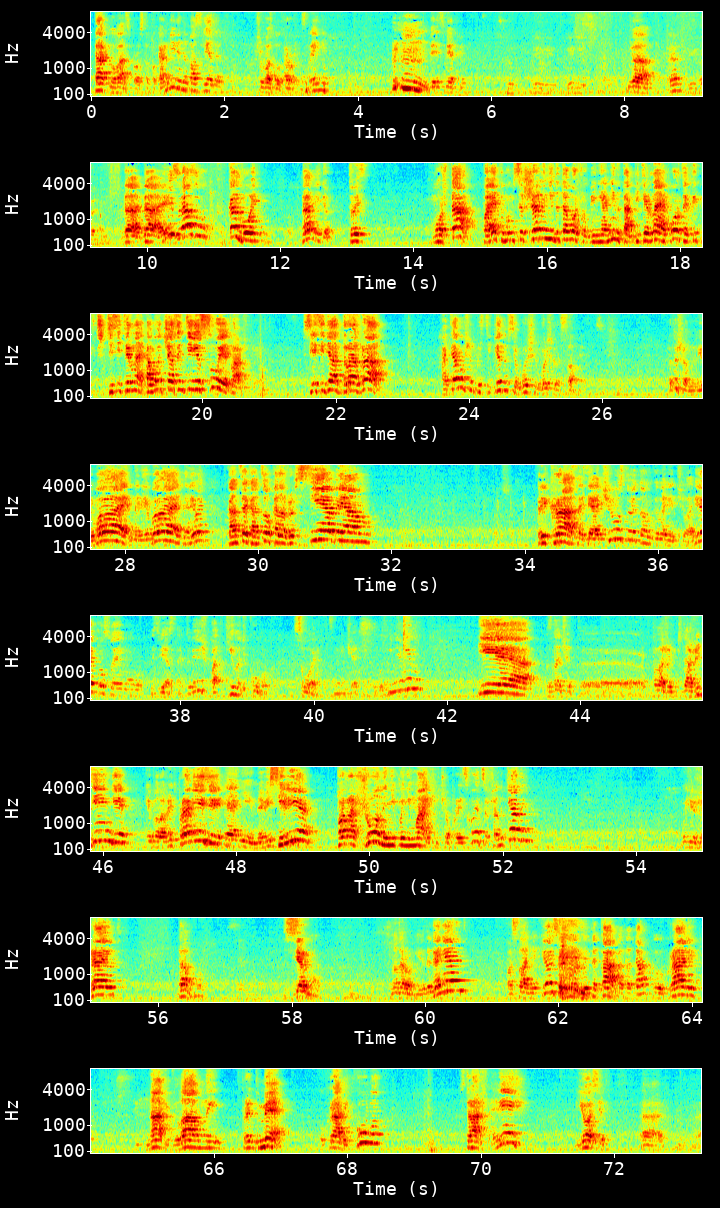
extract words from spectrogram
Так мы вас просто покормили напоследок, чтобы у вас было хорошее настроение перед смертью. Да. Да, да. И сразу конвой да, идет. То есть, может так, поэтому им совершенно не до того, что у Бениамина там пятерная порция, хоть десятерная. Кого сейчас интересует вообще? Все сидят, дрожат. Хотя, в общем, постепенно все больше и больше расслабляется. Потому что наливает, наливает, наливает. В конце концов, когда уже все прям прекрасно себя чувствуют, он говорит человеку своему, известная эту вещь, подкинуть кубок свой этот замечательный кубок Бениамину, и, значит, э, положить туда же деньги, и положить провизию, и они на веселе, пораженные, не понимающие, что происходит, совершенно пьяные, уезжают домой. С зерном. На дороге их догоняют, посланник Йосиф говорит, это как, это так, вы украли наш главный предмет. Украли кубок, страшная вещь. Йосиф, э,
